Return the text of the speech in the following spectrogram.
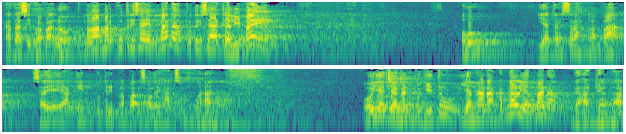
Kata si bapak lo, melamar putri saya yang mana? Putri saya ada lima eh. Oh, ya terserah bapak. Saya yakin putri bapak solehah semua. Oh ya jangan begitu. Yang anak kenal yang mana? Gak ada pak.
